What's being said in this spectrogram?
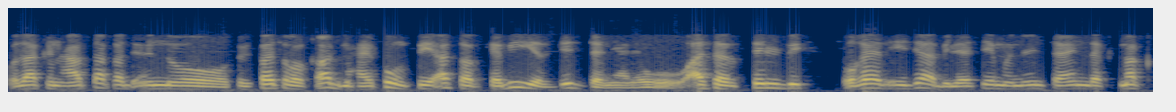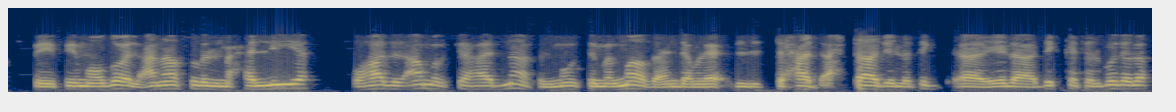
ولكن أعتقد إنه في الفترة القادمة حيكون في أثر كبير جدا يعني وأثر سلبي وغير إيجابي. لا سيما انه أنت عندك نقص في في موضوع العناصر المحلية وهذا الأمر شاهدناه في الموسم الماضي عندما الاتحاد أحتاج إلى إلى دكة البدلاء.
